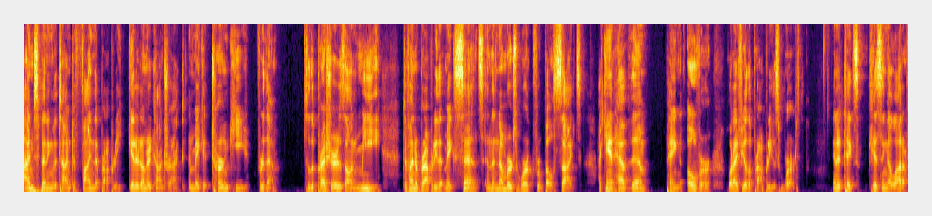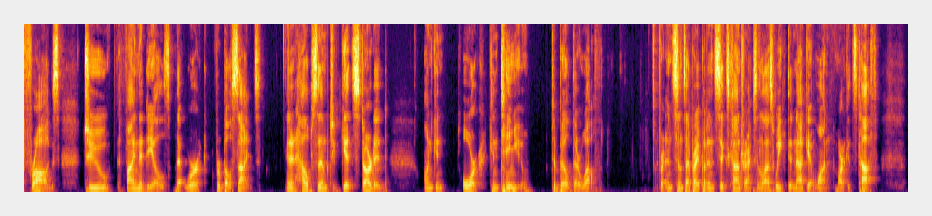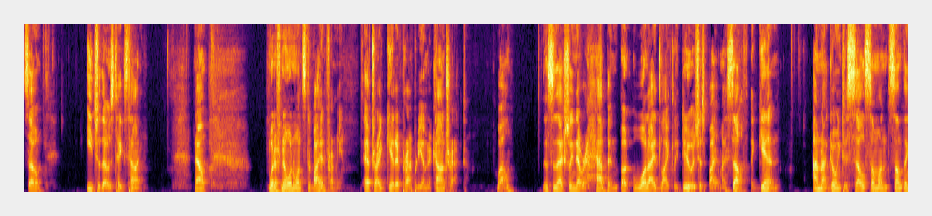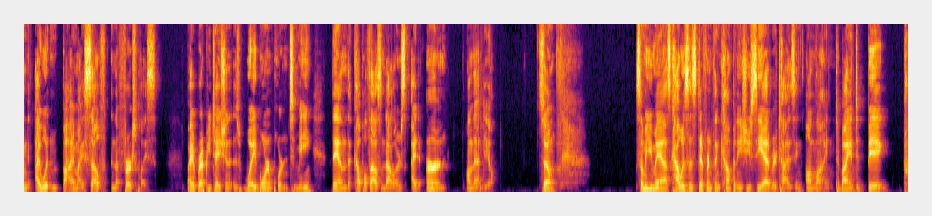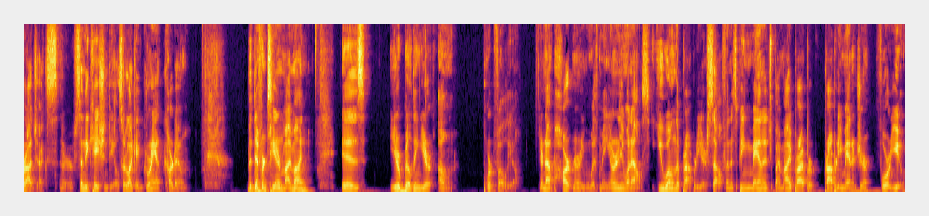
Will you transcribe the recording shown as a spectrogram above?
I'm spending the time to find the property, get it under contract, and make it turnkey for them. So the pressure is on me to find a property that makes sense and the numbers work for both sides. I can't have them paying over what I feel the property is worth. And it takes kissing a lot of frogs to find the deals that work for both sides. And it helps them to get started on con- or continue to build their wealth. For instance, I probably put in six contracts in the last week, did not get one. Market's tough. So each of those takes time. Now, what if no one wants to buy it from me after I get a property under contract? Well, this has actually never happened, but what I'd likely do is just buy it myself. Again, I'm not going to sell someone something I wouldn't buy myself in the first place. My reputation is way more important to me than the couple thousand dollars I'd earn on that deal. So, some of you may ask, how is this different than companies you see advertising online to buy into big projects or syndication deals or like a Grant Cardone? The difference here in my mind is you're building your own portfolio. You're not partnering with me or anyone else. You own the property yourself, and it's being managed by my proper property manager for you.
